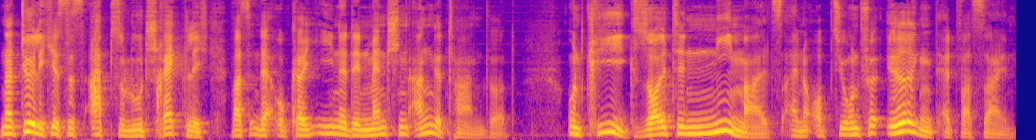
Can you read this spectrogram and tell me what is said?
Natürlich ist es absolut schrecklich, was in der Ukraine den Menschen angetan wird. Und Krieg sollte niemals eine Option für irgendetwas sein.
